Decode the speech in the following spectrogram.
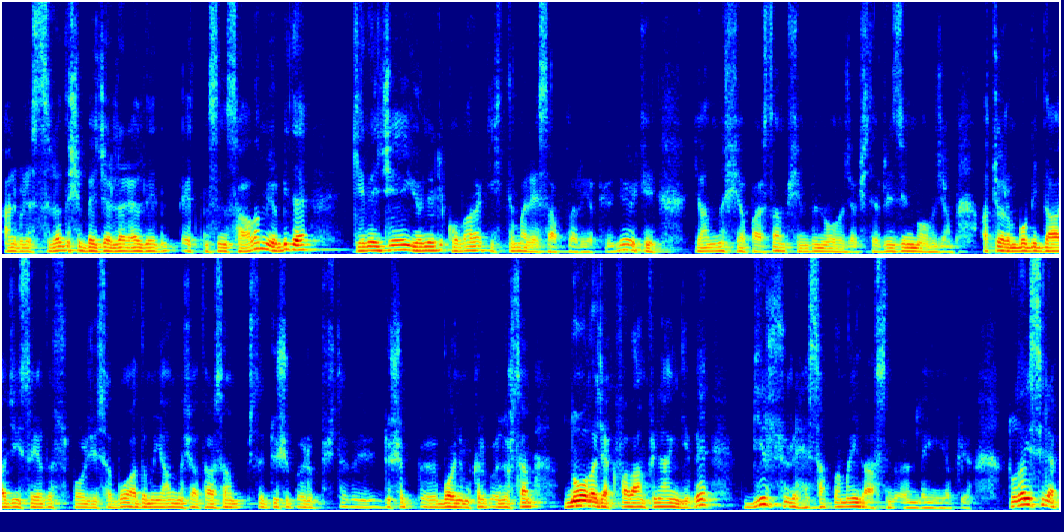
hani böyle sıra dışı beceriler elde etmesini sağlamıyor. Bir de geleceğe yönelik olarak ihtimal hesapları yapıyor. Diyor ki yanlış yaparsam şimdi ne olacak? İşte rezil mi olacağım? Atıyorum bu bir dağcıysa ya da sporcuysa bu adımı yanlış atarsam işte düşüp ölüp işte düşüp e, boynumu kırıp ölürsem ne olacak falan filan gibi bir sürü hesaplamayı da aslında ön beyin yapıyor. Dolayısıyla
